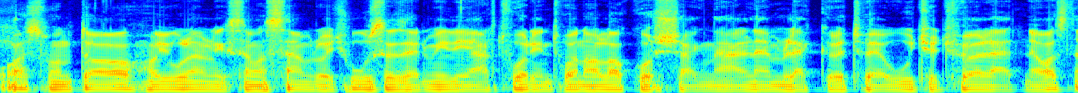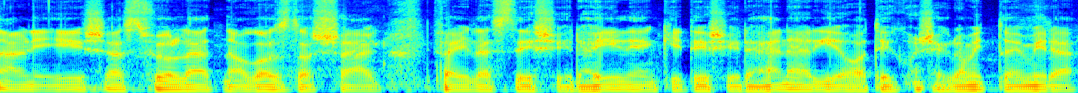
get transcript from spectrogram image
Azt mondta, ha jól emlékszem a számra, hogy 20 ezer milliárd forint van a lakosságnál nem lekötve, úgy, hogy föl lehetne használni, és ezt föl lehetne a gazdaság fejlesztésére, élénkítésére, energiahatékonyságra, mit tudom, mire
